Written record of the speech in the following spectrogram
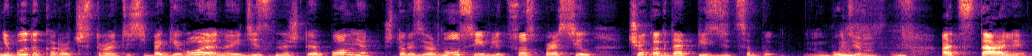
Не буду, короче, строить из себя героя, но единственное, что я помню, что развернулся и в лицо спросил, что когда пиздиться бу- будем? Отстали.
